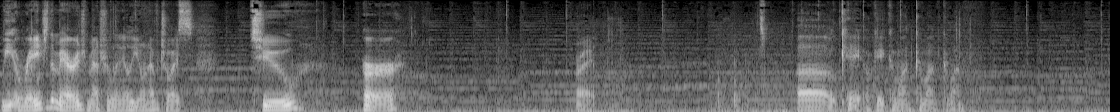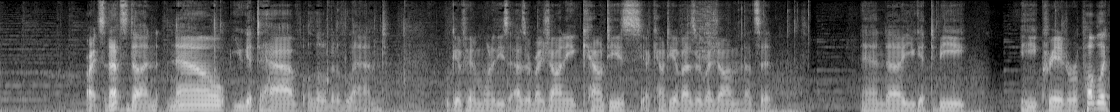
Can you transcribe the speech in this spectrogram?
we arrange the marriage, matrilineal, you don't have a choice, to her. Alright. Uh, okay, okay, come on, come on, come on. Alright, so that's done. Now you get to have a little bit of land. We'll give him one of these Azerbaijani counties. Yeah, County of Azerbaijan, that's it. And uh, you get to be... He created a republic.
